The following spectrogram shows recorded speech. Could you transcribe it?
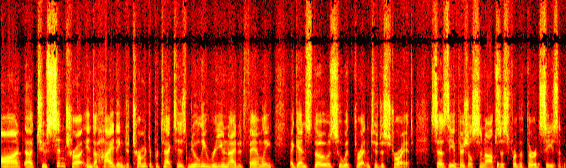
on uh, to Cintra into hiding, determined to protect his newly reunited family against those who would threaten to destroy it, says the official synopsis for the third season.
